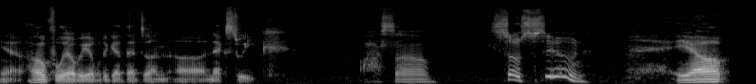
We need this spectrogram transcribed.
Yeah, hopefully, I'll be able to get that done uh, next week. Awesome. So soon. Yep.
